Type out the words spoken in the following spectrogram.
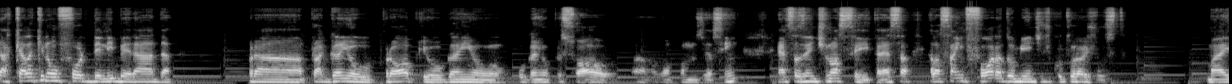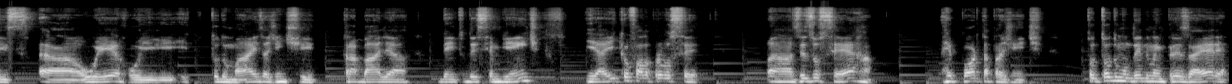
aquela que não for deliberada para ganho próprio ou ganho, ou ganho pessoal, ah, vamos dizer assim, essas a gente não aceita. Essa, elas saem fora do ambiente de cultura justa. Mas uh, o erro e, e, tudo mais, a gente trabalha dentro desse ambiente. E é aí que eu falo para você, às vezes você erra, reporta para gente. Todo mundo dentro de uma empresa aérea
